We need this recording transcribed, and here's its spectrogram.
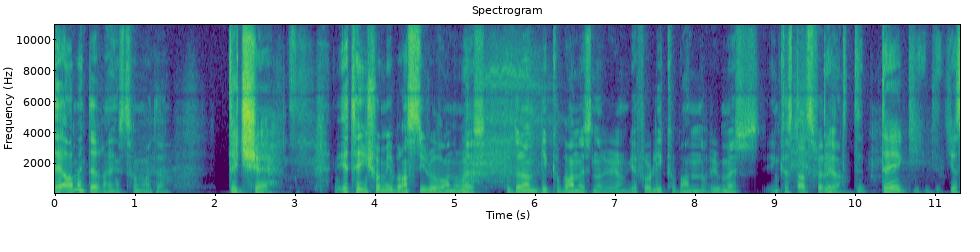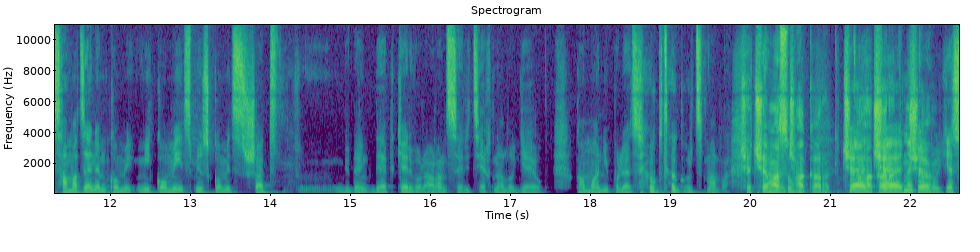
դե ամեն տեղ ինձ թվում է դա։ Դե չէ։ Եթե ինչ որ մի բան սիրով անում ես, դու դրան լիքը բան ես նվիրում։ Երբ որ լիքը բան նվիրում ես, ինքը ստացվել է։ Դե- Դե ես համաձայն եմ մի կողմից, մյուս կողմից շատ գիտենք դեպքեր, որ առանց սերի տեխնոլոգիայի օգ- կամ մանիպուլյացիա օգտագործման բա։ Չէ, չեմ ասում չէ։ հակառակ։ Չէ, հակառակն է չէ, ես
